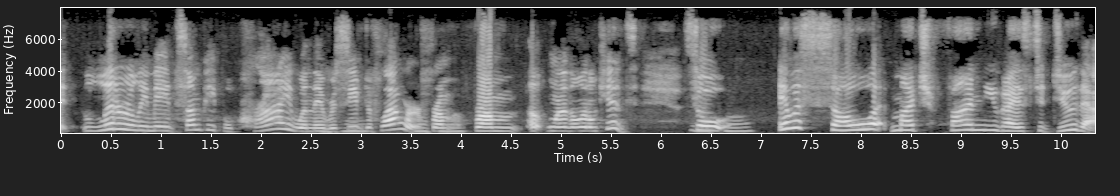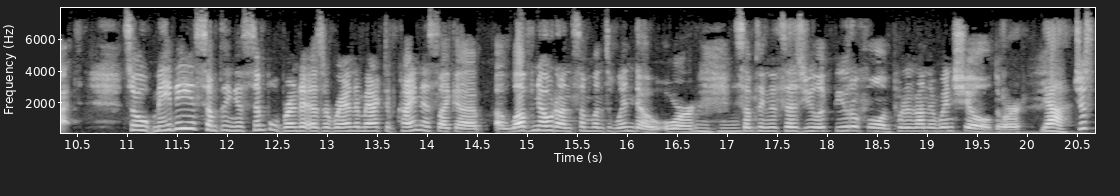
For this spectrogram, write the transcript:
it literally made some people cry when they Mhm. received a flower Mhm. from from uh, one of the little kids so Mhm. it was so much fun, you guys, to do that. So maybe something as simple, Brenda, as a random act of kindness, like a, a love note on someone's window, or Mhm. something that says you look beautiful and put it on their windshield, or yeah. just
